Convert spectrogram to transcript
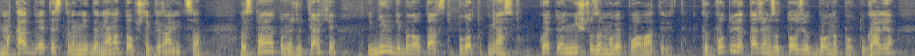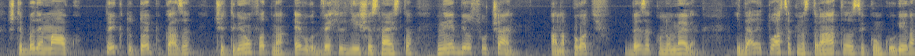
Макар двете страни да нямат обща граница, разстоянието между тях е един гибралтарски проток място, което е нищо за мореплавателите. Каквото и да кажем за този отбор на Португалия, ще бъде малко, тъй като той показа, че триумфът на Евро 2016 не е бил случайен, а напротив, бе закономерен и даде тласък на страната да се конкурира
